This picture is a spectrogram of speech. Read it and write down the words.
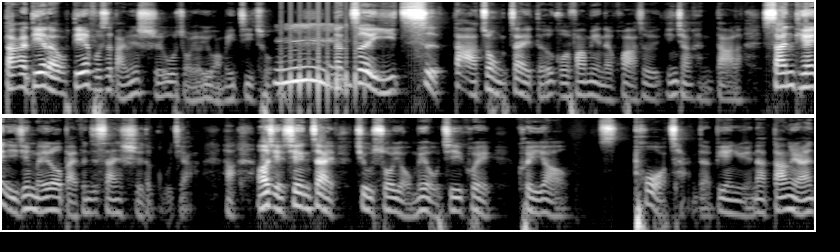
大概跌了，跌幅是百分之十五左右，如果没记错。嗯，那这一次大众在德国方面的话，就影响很大了，三天已经没了百分之三十的股价，哈，而且现在就说有没有机会会要。破产的边缘，那当然，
